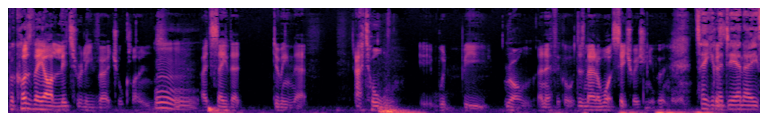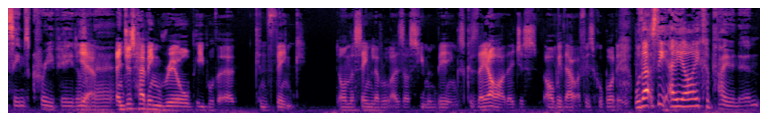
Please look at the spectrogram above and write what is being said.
because they are literally virtual clones, Mm. I'd say that doing that at all it would be wrong, and unethical. It doesn't matter what situation you're putting them in. Taking the DNA seems creepy, doesn't yeah, it? and just having real people that are, can think on the same level as us human beings, because they are. They just are without a physical body. Well, that's the AI component.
